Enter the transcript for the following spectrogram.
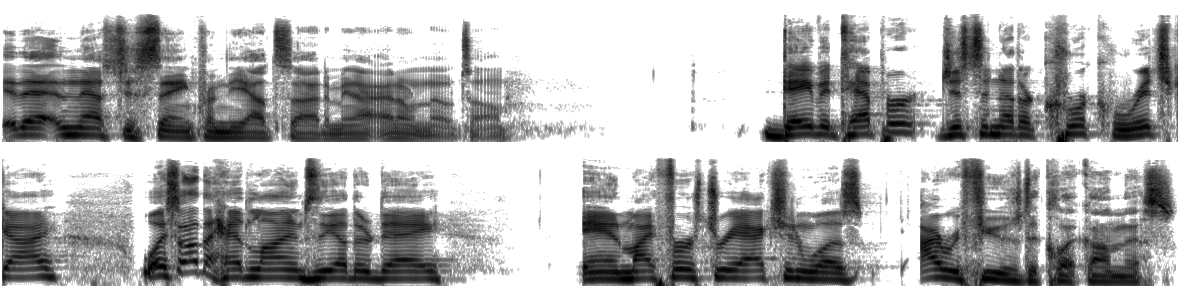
and that's just saying from the outside. I mean, I, don't know, Tom. David Tepper, just another crook rich guy. Well, I saw the headlines the other day, and my first reaction was I refuse to click on this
